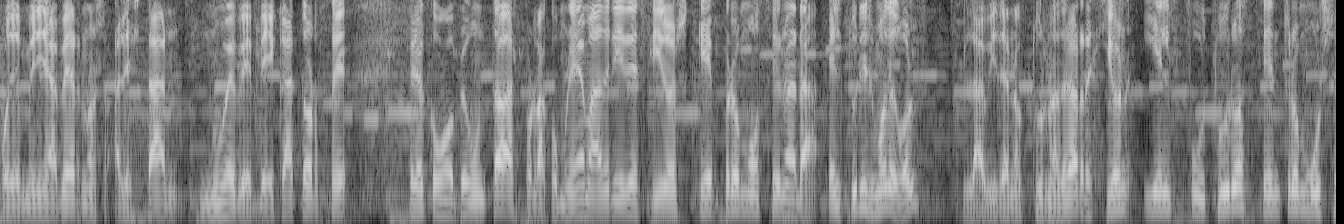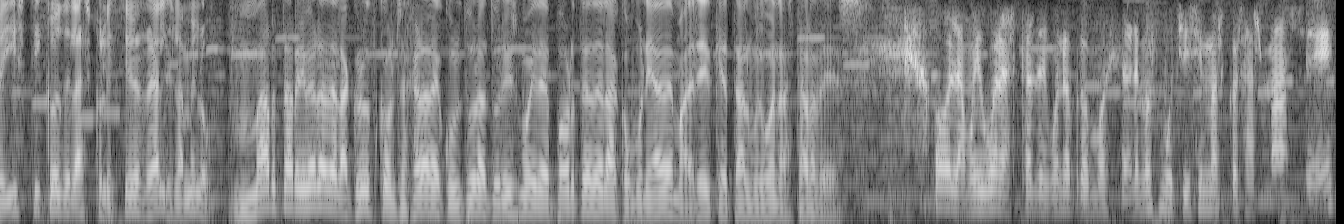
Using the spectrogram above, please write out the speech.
Pueden venir a vernos al stand 9B14, pero como preguntabas por la Comunidad de Madrid, deciros que promocionará el turismo de golf, la vida nocturna de la región y el futuro centro museístico de las colecciones reales, la Melo. Marta Rivera de la Cruz, consejera de Cultura, Turismo y Deporte de la Comunidad de Madrid. ¿Qué tal? Muy buenas tardes. Hola, muy buenas tardes. Bueno, promocionaremos muchísimas cosas más. ¿eh?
